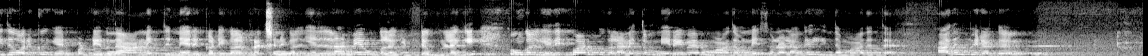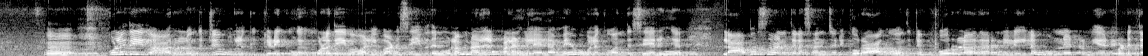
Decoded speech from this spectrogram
இது வரைக்கும் ஏற்பட்டிருந்த அனைத்து நெருக்கடிகள் பிரச்சனைகள் எல்லாமே உங்களை விட்டு விலகி உங்கள் எதிர்பார்ப்புகள் அனைத்தும் நிறைவேறும் மாதம்னே சொல்லலாங்க இந்த மாதத்தை. அதன் பிறகு குலதெய்வ அருள் வந்துட்டு உங்களுக்கு கிடைக்குங்க. குலதெய்வ வழிபாடு செய்வதன் மூலம் நல்ல பலன்கள் எல்லாமே உங்களுக்கு வந்து சேருங்க. லாபஸ்தானத்தில் சஞ்சரிக்கும் ராகு வந்துட்டு பொருளாதார நிலையில் முன்னேற்றம் ஏற்படுத்த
